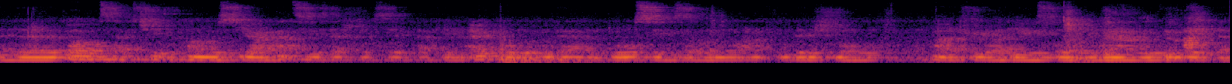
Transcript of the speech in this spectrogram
and uh, Goldman Sachs chief economist Johan Hatzius actually said back in April that without endorsing some of the more unconventional monetary ideas floating around, we think that uh,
